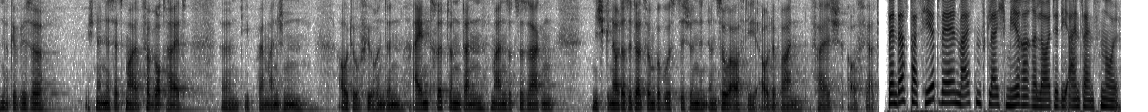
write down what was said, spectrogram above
eine gewisse, ich nenne es jetzt mal Verwirrtheit, äh, die bei manchen Autoführenden eintritt und dann man sozusagen nicht genau der Situation bewusst sich und, und so auf die Autobahn falsch auffährt. Wenn das passiert, wählen meistens gleich mehrere Leute die 110.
